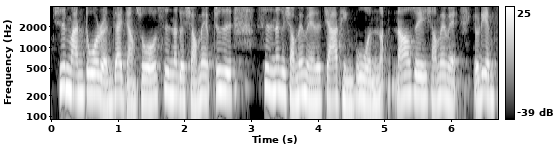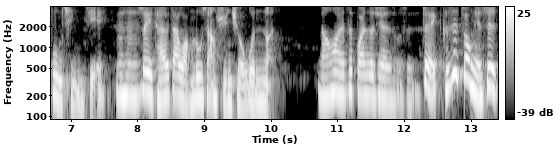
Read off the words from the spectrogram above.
其实蛮多人在讲，说是那个小妹，就是是那个小妹妹的家庭不温暖，然后所以小妹妹有恋父情节，嗯哼，所以才会在网络上寻求温暖。然后呢，这关这些人什么事？对，可是重点是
